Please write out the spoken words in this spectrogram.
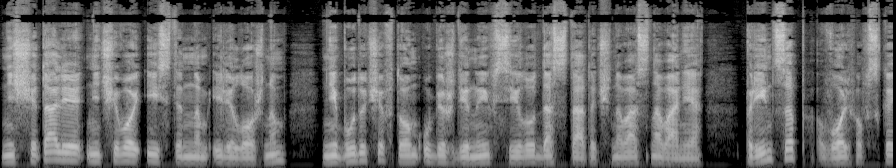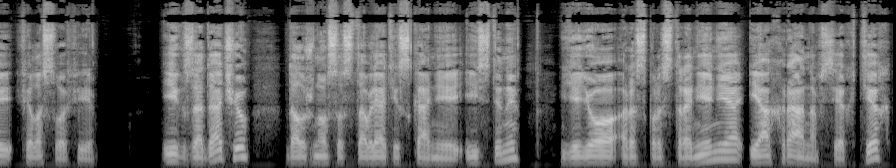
не считали ничего истинным или ложным, не будучи в том убеждены в силу достаточного основания, принцип вольфовской философии. Их задачу должно составлять искание истины, ее распространение и охрана всех тех,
